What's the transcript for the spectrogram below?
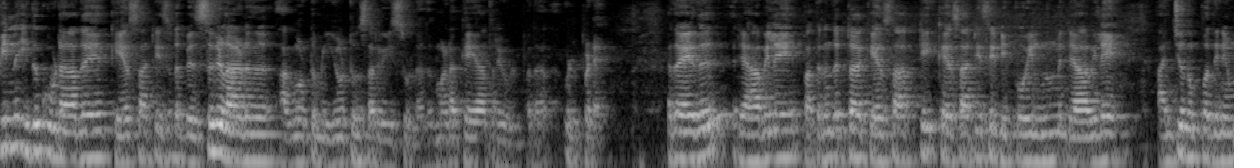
പിന്നെ ഇത് കൂടാതെ കെ എസ് ആർ ടി സിയുടെ ബസ്സുകളാണ് അങ്ങോട്ടും ഇങ്ങോട്ടും സർവീസ് ഉള്ളത് മടക്കയാത്ര ഉൾപ്പെടെ ഉൾപ്പെടെ. അതായത് രാവിലെ Pathanamthitta K S R T K S R T C ഡിപ്പോയിൽ നിന്നും രാവിലെ അഞ്ച് മുപ്പതിനും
